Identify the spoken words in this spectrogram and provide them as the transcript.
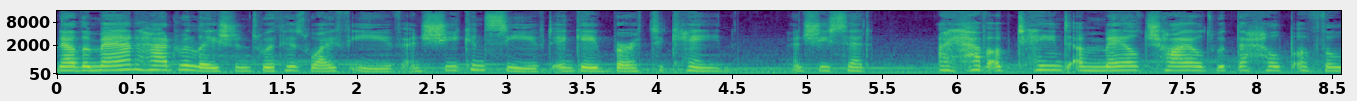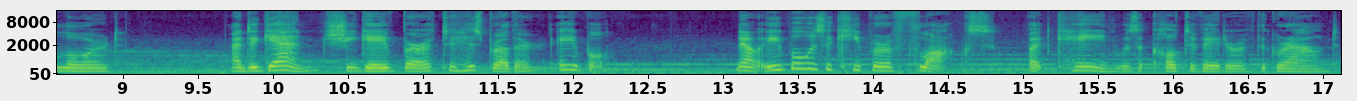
Now the man had relations with his wife Eve, and she conceived and gave birth to Cain. And she said, I have obtained a male child with the help of the Lord. And again she gave birth to his brother Abel. Now Abel was a keeper of flocks, but Cain was a cultivator of the ground.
